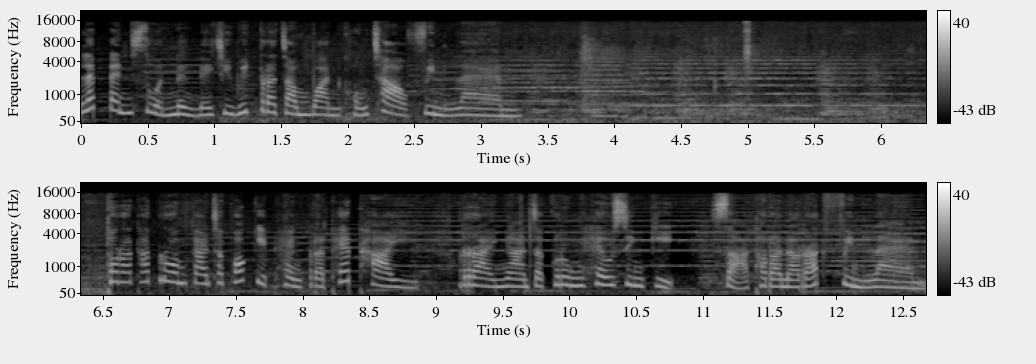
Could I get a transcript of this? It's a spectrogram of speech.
และเป็นส่วนหนึ่งในชีวิตประจำวันของชาวฟินแลนด์ โทรทัศน์รวมการเฉพาะกิจแห่งประเทศไทย รายงานจากกรุงเฮลซิงกิ สาธารณรัฐฟินแลนด์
